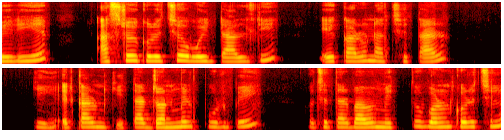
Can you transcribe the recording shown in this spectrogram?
বেরিয়ে আশ্রয় করেছে। ওই ডালটি এ কারণ আছে তার কি? এর কারণ কি? তার জন্মের পূর্বেই হচ্ছে তার বাবা মৃত্যুবরণ করেছিল।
